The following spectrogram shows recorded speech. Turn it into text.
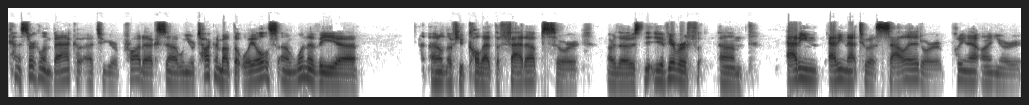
kind of circling back uh, to your products, uh, when you were talking about the oils, uh, one of the uh, I don't know if you'd call that the fat ups or are those. Have you ever um, adding adding that to a salad or putting that on your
